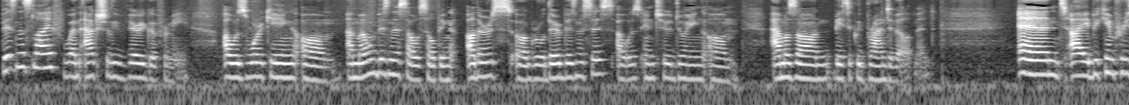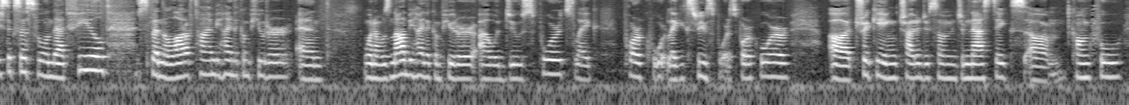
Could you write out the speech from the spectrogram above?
Business life went actually very good for me. I was working um, on my own business, I was helping others uh, grow their businesses. I was into doing um, Amazon, basically brand development and I became pretty successful in that field. Spent a lot of time behind the computer, and when I was not behind the computer, I would do sports like parkour, like extreme sports, parkour, uh, tricking, try to do some gymnastics, um, kung fu,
